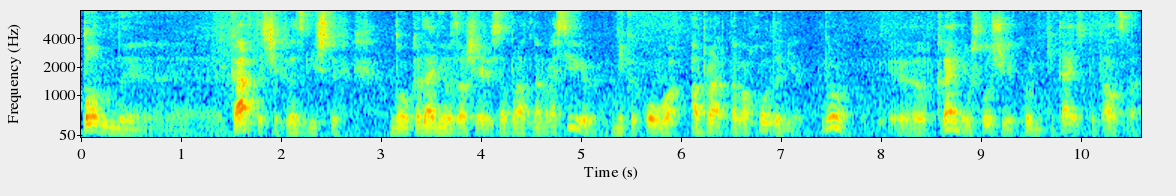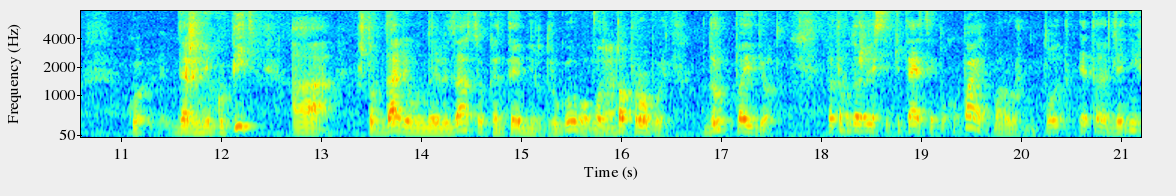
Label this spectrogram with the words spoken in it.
тонны э, карточек различных. Но когда они возвращались обратно в Россию, никакого обратного хода нет. Ну, э, в крайнем случае какой-нибудь китаец пытался даже не купить, а чтобы дали ему на реализацию контейнер другого, он да. попробует, вдруг пойдет. Поэтому даже если китайцы покупают мороженое, то это для них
